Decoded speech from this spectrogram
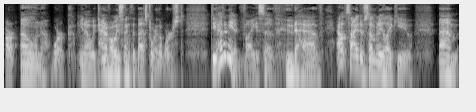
our own work. You know, we kind of always think the best or the worst. Do you have any advice of who to have outside of somebody like you? Um,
